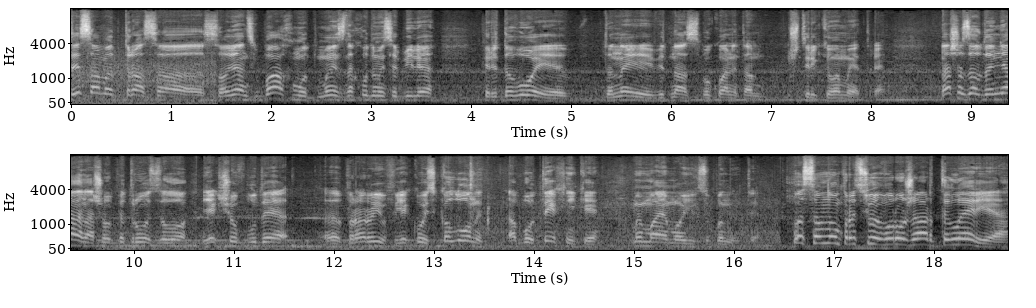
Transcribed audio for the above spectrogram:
Це саме траса Слов'янськ-Бахмут. Ми знаходимося біля передової. До неї від нас буквально там 4 кілометри. Наше завдання нашого підрозділу, якщо буде е, прорив якоїсь колони або техніки, ми маємо їх зупинити. В основному працює ворожа артилерія.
